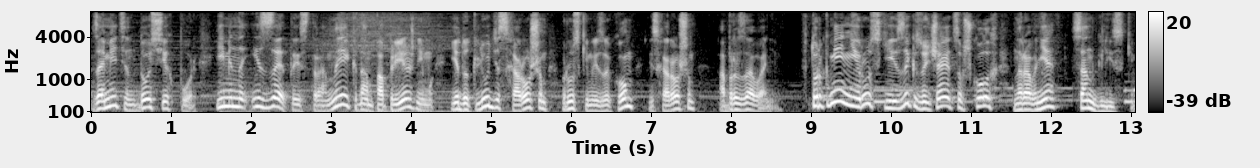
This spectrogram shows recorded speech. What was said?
заметен до сих пор. Именно из этой страны к нам по-прежнему едут люди с хорошим русским языком и с хорошим образованием. В Туркмении русский язык изучается в школах наравне с английским.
